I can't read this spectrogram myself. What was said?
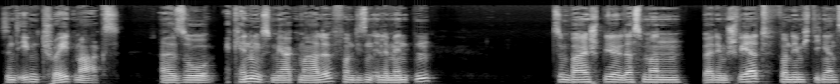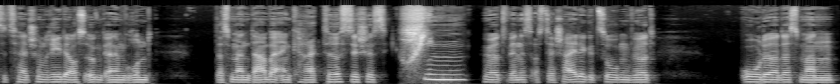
sind eben Trademarks, also Erkennungsmerkmale von diesen Elementen. Zum Beispiel, dass man bei dem Schwert, von dem ich die ganze Zeit schon rede, aus irgendeinem Grund, dass man dabei ein charakteristisches Sching hört, wenn es aus der Scheide gezogen wird, oder dass man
